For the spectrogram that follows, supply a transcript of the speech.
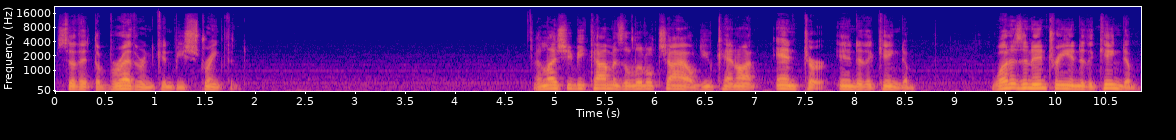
so that the brethren can be strengthened. Unless you become as a little child, you cannot enter into the kingdom. What is an entry into the kingdom?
